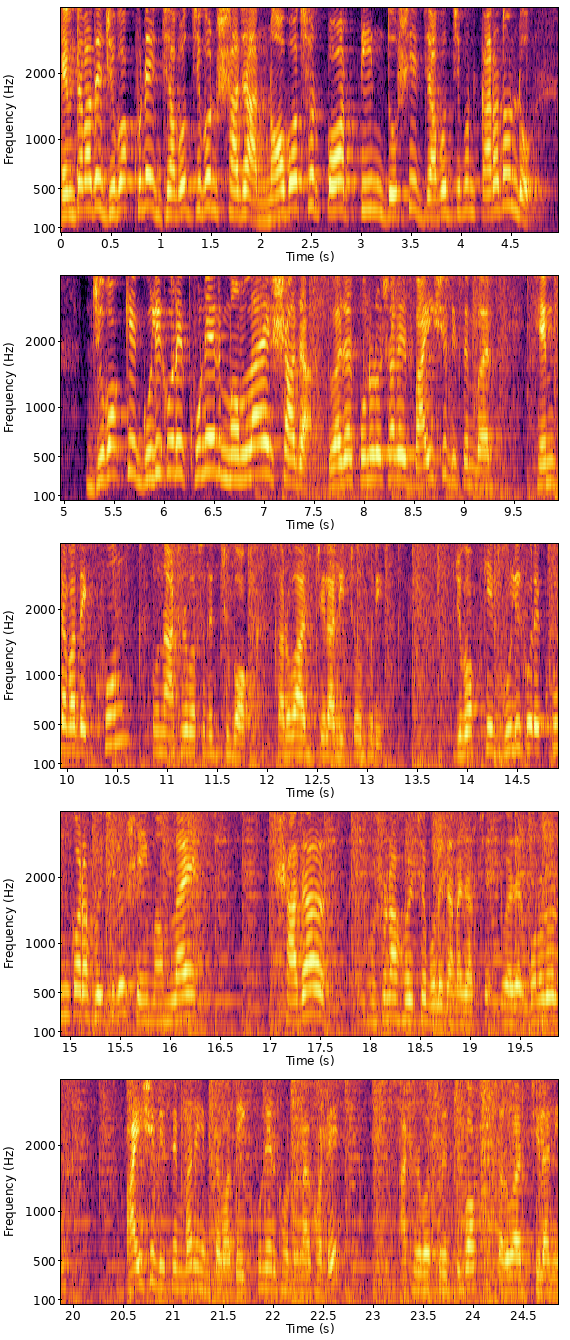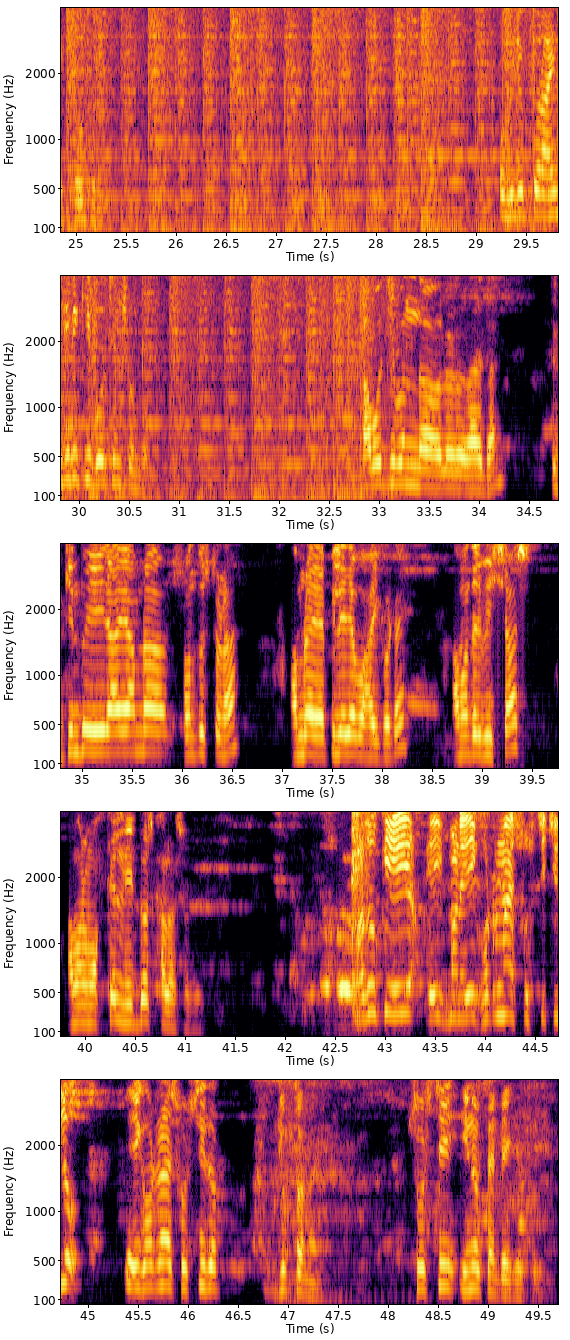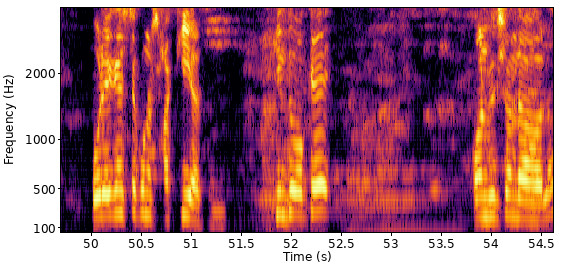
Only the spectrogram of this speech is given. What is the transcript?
হেমতাবাদের যুবক খুনে যাবজ্জীবন সাজা। ন বছর পর তিন দোষীর যাবজ্জীবন কারাদণ্ড। যুবককে গুলি করে খুনের মামলায় সাজা। দু হাজার পনেরো সালের বাইশে ডিসেম্বর হেমতাবাদে খুন খুন আঠেরো বছরের যুবক, সরোয়ার জিলানি চৌধুরী। যুবককে গুলি করে খুন করা হয়েছিল, সেই মামলায় সাজা ঘোষণা হয়েছে বলে জানা যাচ্ছে। দু হাজার পনেরোর বাইশে ডিসেম্বর হেমতাবাদে এই খুনের ঘটনা ঘটে আঠেরো বছরের যুবক, সরোয়ার জিলানি চৌধুরী। অভিযুক্ত আইনজীবী কি বলছেন শুনব? যাবজ্জীবন দেওয়া হলো রায়দান। কিন্তু এই রায়ে আমরা সন্তুষ্ট না। আমরা অ্যাপিলে যাব হাইকোর্টে। আমাদের বিশ্বাস আমার মক্কেল নির্দোষ খালাস হবে। আদৌ কি এই এই মানে এই ঘটনায় ষষ্ঠী ছিল? এই ঘটনায় ষষ্ঠী দত্ত যুক্ত নয়। ষষ্ঠী ইনোসেন্ট এই কেসে ওর এগেনস্টে কোনো সাক্ষী আসেনি কিন্তু ওকে কনভিকশন দেওয়া হলো।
